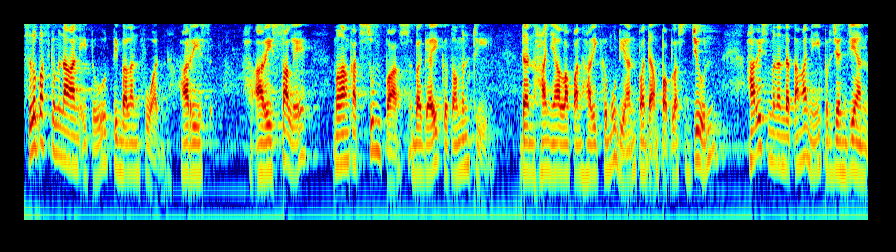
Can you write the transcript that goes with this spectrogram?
Selepas kemenangan itu, timbalan Fuad, Haris Haris Saleh mengangkat sumpah sebagai Ketua Menteri dan hanya 8 hari kemudian pada 14 Jun Haris menandatangani perjanjian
